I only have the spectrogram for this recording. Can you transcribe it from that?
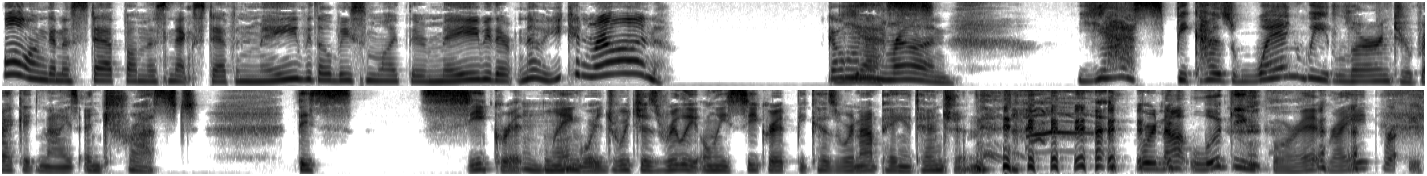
oh i'm going to step on this next step and maybe there'll be some light there. Maybe there no you can run. Go on and run. Yes, because when we learn to recognize and trust this secret Mhm. language, which is really only secret because we're not paying attention, we're not looking for it, right? right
